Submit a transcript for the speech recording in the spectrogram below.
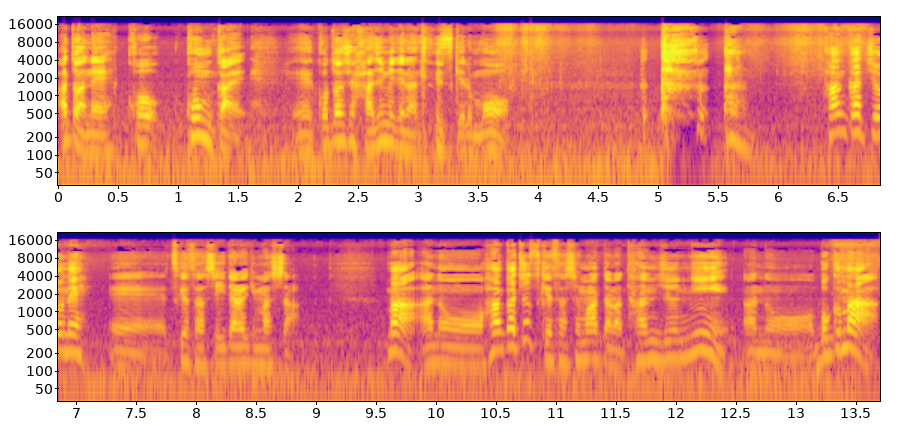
あとはね、こ、今回、えー今年初めてなんですけども、ハンカチをね、えー、つけさせていただきました。まあ、あのーハンカチをつけさせてもらったのは単純に、あのー僕まあ、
